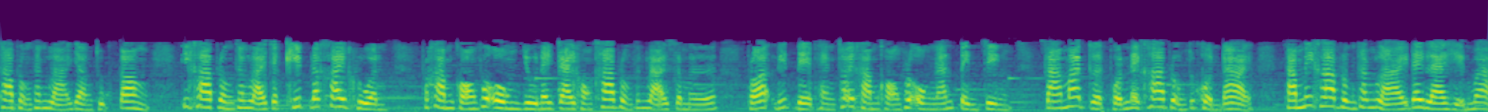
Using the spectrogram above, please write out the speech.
ข้าพระองค์ทั้งหลายอย่างถูกต้อง ที่ข้าพระองค์ทั้งหลายจะคิดและใคร่ครวญพระคำของพระองค์อยู่ในใจของข้าพระองค์ทั้งหลายเสมอ เพราะฤทธิเดชแห่งถ้อยคำของพระองค์นั้นเป็นจริง สามารถเกิดผลในข้าพระองค์ทุกคนได้ทำให้ข้าพระองค์ทั้งหลายได้แลเห็นว่า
